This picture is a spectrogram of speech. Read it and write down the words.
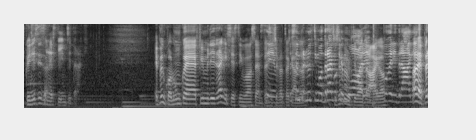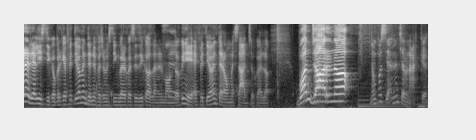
Quindi si sono estinti, draghi. E poi in qualunque film di draghi si estinguono sempre, Sì, se ci hai fatto c'è caso. sempre l'ultimo drago C'è che sempre l'ultimo muore. drago. Poveri draghi. Vabbè, però è realistico perché effettivamente noi facciamo estinguere qualsiasi cosa nel Sì. mondo. Quindi effettivamente era un messaggio quello. Buongiorno! Non possiamo. Non c'è un hack.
